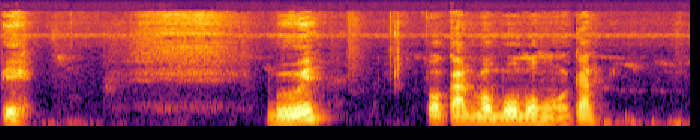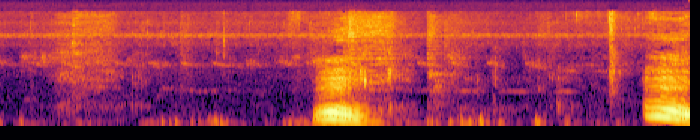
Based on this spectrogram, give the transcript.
ปีบุ้ยโฟกัสบอบูบหัวกัน อืม อืม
